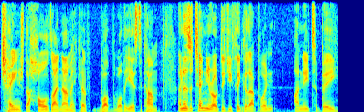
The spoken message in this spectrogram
changed the whole dynamic of what what the years to come. And as a 10 year old, did you think at that point, I need to be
